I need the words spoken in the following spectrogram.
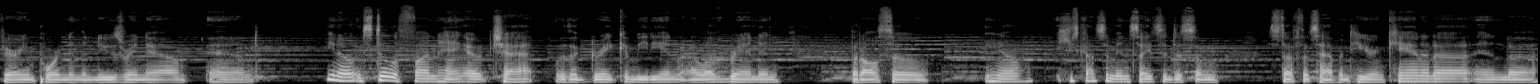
very important in the news right now. And, you know, it's still a fun hangout chat with a great comedian. I love Brandon, but also, you know, he's got some insights into some stuff that's happened here in Canada. And, uh,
